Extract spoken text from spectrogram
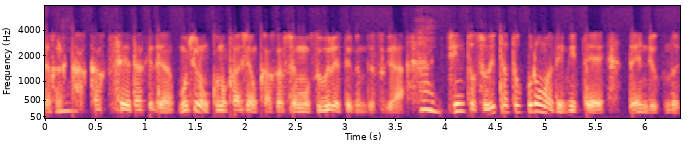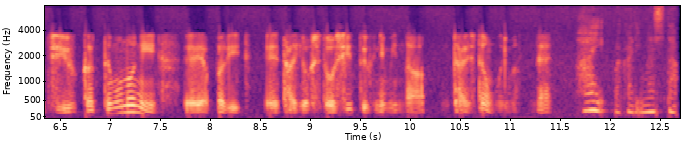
だから価格性だけでは、もちろんこの会社の価格性も優れてるんですが、はい、きちんとそういったところまで見て、電力の自由化ってものに、えー、やっぱり、えー、対応してほしいというふうにみんなに対して思いますね。はい、わかりました。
